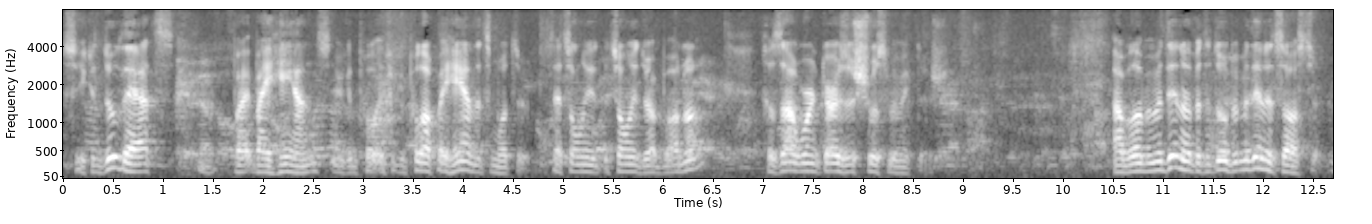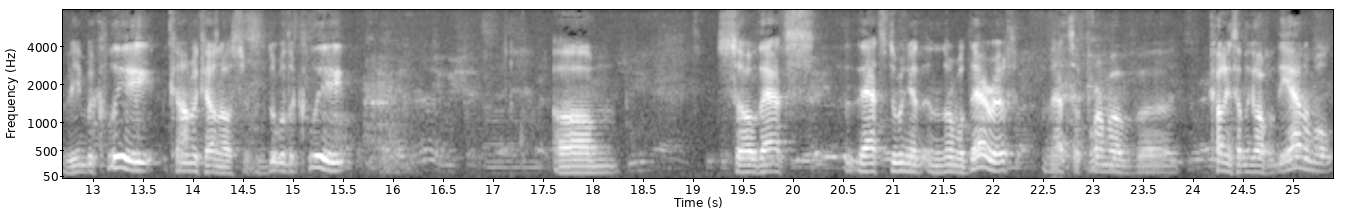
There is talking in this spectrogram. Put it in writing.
So you can do that by, by hands. You can pull if you can pull off by hand. That's mutter. That's only it's only drabanon. Chazal weren't garza shus b'mikdash. Avla b'medina, but to do it b'medina it's aser. V'im b'kli kan v'kan aser. To do it with a kli. Um, so that's that's doing it in the normal derech, and that's a form of uh, cutting something off of the animal,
